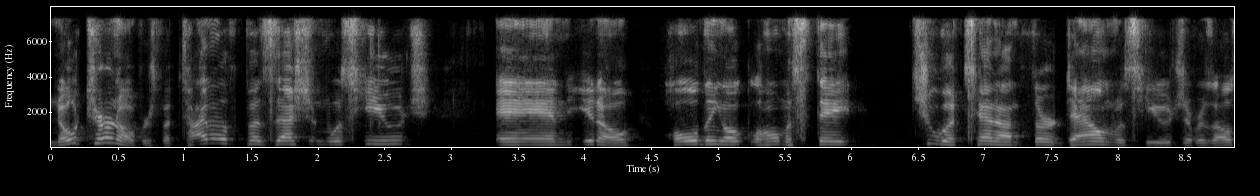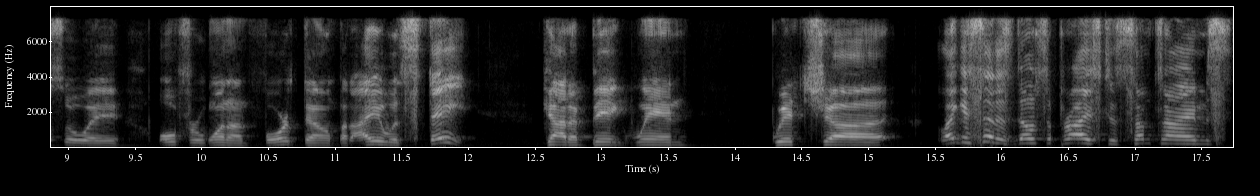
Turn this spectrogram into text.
no turnovers, but time of possession was huge and you know holding Oklahoma State to a 10 on third down was huge. There was also a 0 for 1 on fourth down, but Iowa State got a big win, which, uh, like I said, is no surprise because sometimes,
